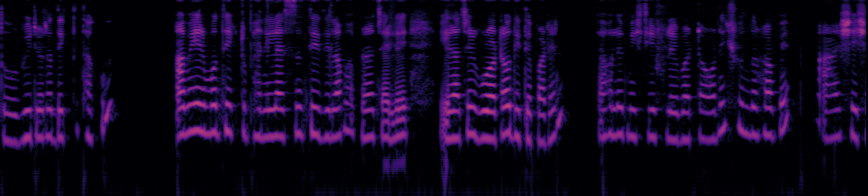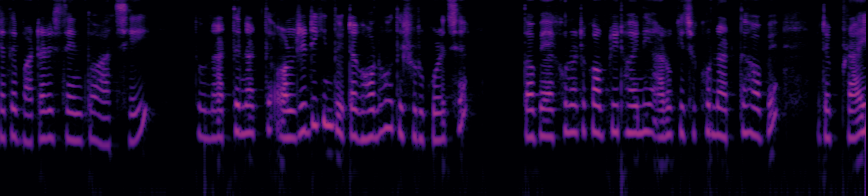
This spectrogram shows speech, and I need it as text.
তো ভিডিওটা দেখতে থাকুন। আমি এর মধ্যে একটু ভ্যানিলা এসেন্স দিয়ে দিলাম। আপনারা চাইলে এলাচের গুঁড়াটাও দিতে পারেন। তাহলে মিষ্টির ফ্লেভারটা অনেক সুন্দর হবে। আর সেই সাথে বাটারের সেন্ট তো আছেই। তো নাড়তে নাড়তে অলরেডি কিন্তু এটা ঘন হতে শুরু করেছে। তবে এখন এটা কমপ্লিট হয়নি আরও কিছুক্ষণ নাড়তে হবে। এটা প্রায়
